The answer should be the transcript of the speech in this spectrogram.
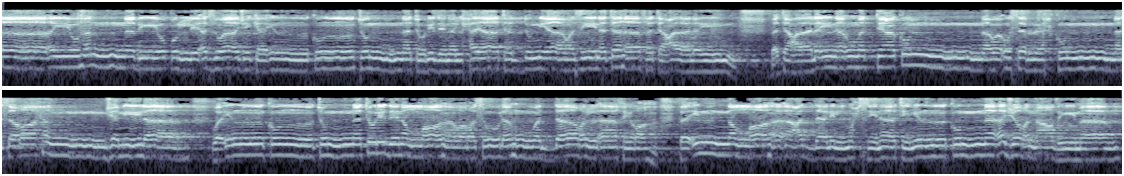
لأزواجك إن كنتن تردن الحياة الدنيا وزينتها فتعالين فتعالين أمتعكن وأسرحكن سراحا جميلا. وإن كنتن تردن الله ورسوله والدار الآخرة فإن الله أعد للمحسنات منكن أجرا عظيما.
